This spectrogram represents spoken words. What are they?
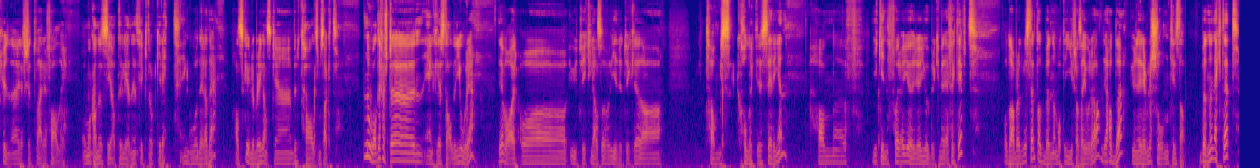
kunne rett og slett være farlig. Og man kan jo si at Lenin fikk nok rett en god del av det. Han skulle bli ganske brutal, som sagt. Noe av det første egentlig Stalin gjorde, det var å utvikle, altså videreutvikle da tvangskollektiviseringen. Han uh, gikk inn for å gjøre jordbruket mer effektivt. Og da ble det bestemt at bøndene måtte gi fra seg jorda de hadde under revolusjonen til Stalin. Bøndene nektet,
